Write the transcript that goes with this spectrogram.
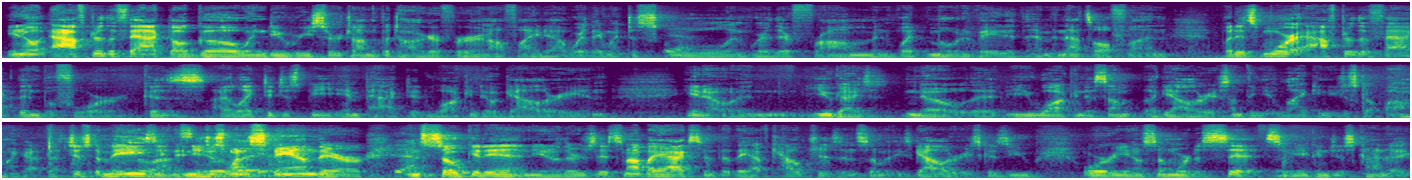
You know, after the fact, I'll go and do research on the photographer and I'll find out where they went to school yeah. and where they're from and what motivated them, and that's all fun. But it's more after the fact than before because I like to just be impacted, walk into a gallery and you know, and you guys know that you walk into some a gallery of something you like, and you just go, "Oh my God, that's just amazing!" Oh, and you just want to stand there yeah. and soak it in. You know, there's it's not by accident that they have couches in some of these galleries because you or you know somewhere to sit, so you can just kind of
